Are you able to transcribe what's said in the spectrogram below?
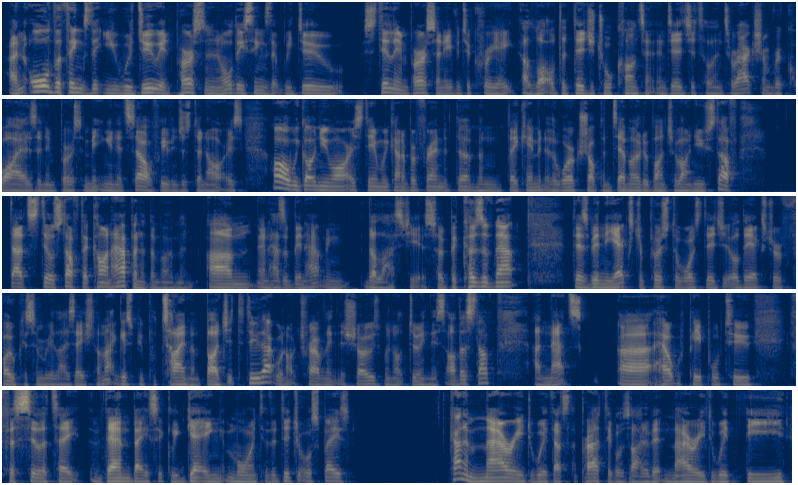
and all the things that you would do in person and all these things that we do still in person even to create a lot of the digital content and digital interaction requires an in-person meeting in itself. Even just an artist oh we got a new artist in we kind of befriended them and they came into the workshop and demoed a bunch of our new stuff that's still stuff that can't happen at the moment um, and hasn't been happening the last year so because of that there's been the extra push towards digital, the extra focus and realization, and that gives people time and budget to do that. We're not traveling to shows, we're not doing this other stuff, and that's uh, help people to facilitate them basically getting more into the digital space. Kind of married with that's the practical side of it, married with the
